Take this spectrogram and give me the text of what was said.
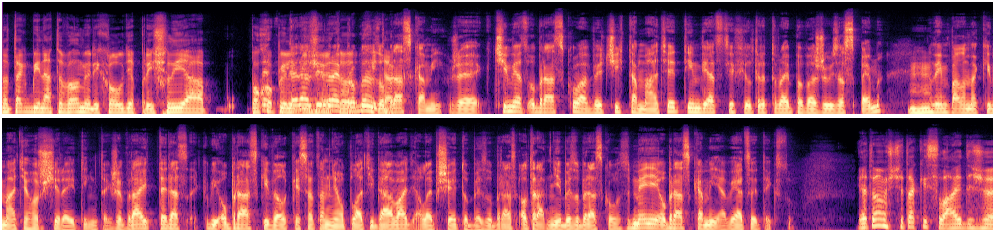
no tak by na to veľmi rýchlo ľudia prišli a pochopili Teraz by, že je to problém chyták. s obrázkami, že čím viac obrázkov a väčších tam máte, tým viac tie filtre to aj považujú za spam mm-hmm. a tým pádom aký máte horší rating. Takže vraj teraz akby obrázky veľké sa tam neoplatí dávať a lepšie je to bez obrázkov, teda nie bez obrázkov, s menej obrázkami a viacej textu. Ja tu mám ešte taký slajd, že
